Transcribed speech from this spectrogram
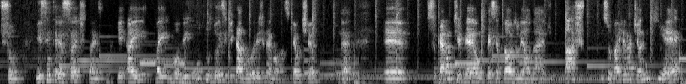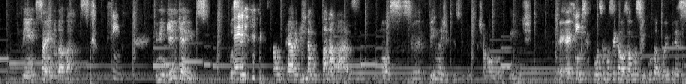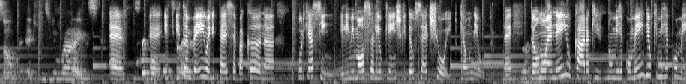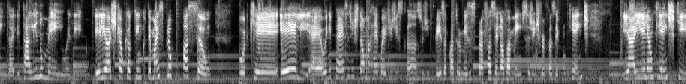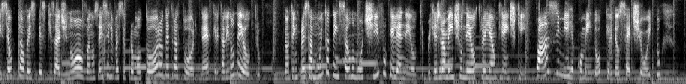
Show. Isso é interessante, Thais, porque aí vai envolver outros dois indicadores de negócio, que é o churn, né? É, se o cara tiver um percentual de lealdade baixo, isso vai gerar churn, que é cliente saindo da base. Sim. E ninguém quer isso. Você é. um cara que já não está na base, nossa senhora, é bem mais difícil do que chamar um novo cliente. É, é como se fosse você causar uma segunda boa impressão. É difícil demais. É. é, é. E, e, também o NPS é bacana porque, assim, ele me mostra ali o cliente que deu 7, 8, que é um neutro, né? Uhum. Então, não é nem o cara que não me recomenda e o que me recomenda. Ele tá ali no meio. Ele, ele eu acho que é o que eu tenho que ter mais preocupação porque ele, é, o NPS, a gente dá uma régua aí de descanso de três a quatro meses para fazer novamente, se a gente for fazer com o cliente. E aí ele é um cliente que, se eu talvez pesquisar de novo, eu não sei se ele vai ser promotor ou detrator, né? Porque ele está ali no neutro. Então eu tenho que prestar muita atenção no motivo que ele é neutro, porque geralmente o neutro ele é um cliente que quase me recomendou, porque ele deu 7, 8,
